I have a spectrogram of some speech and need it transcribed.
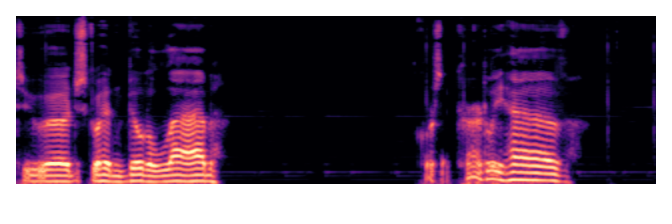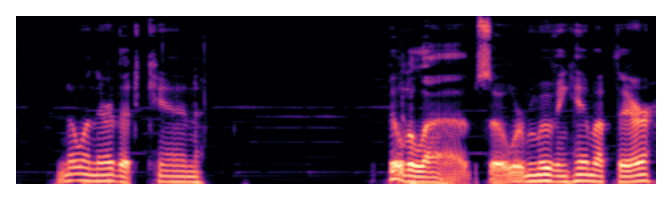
to uh, just go ahead and build a lab. Of course, I currently have no one there that can build a lab, so we're moving him up there.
